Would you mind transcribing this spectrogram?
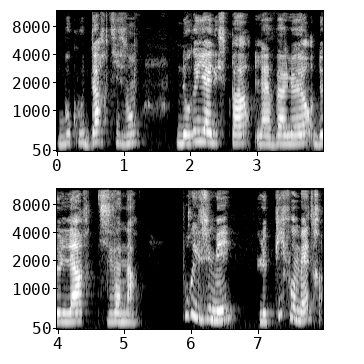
beaucoup d'artisans ne réalisent pas la valeur de l'artisanat. Pour résumer, le pifomètre,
